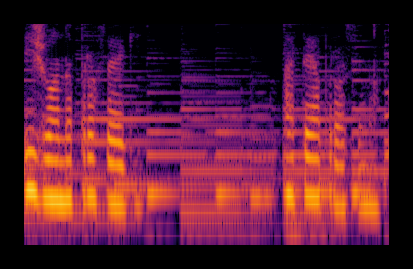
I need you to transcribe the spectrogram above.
E Joana prossegue. Até a próxima.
